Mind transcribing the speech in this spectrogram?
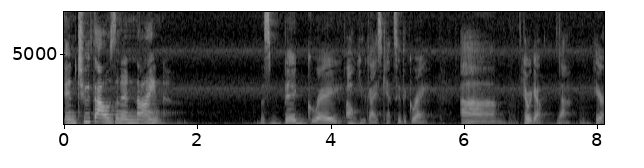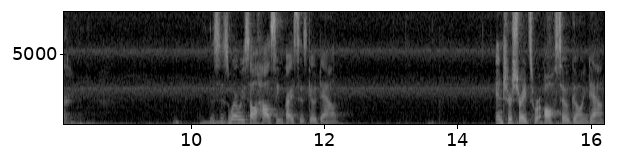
In 2009, this big gray, oh, you guys can't see the gray. Um, here we go. Yeah, here. This is where we saw housing prices go down. Interest rates were also going down.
